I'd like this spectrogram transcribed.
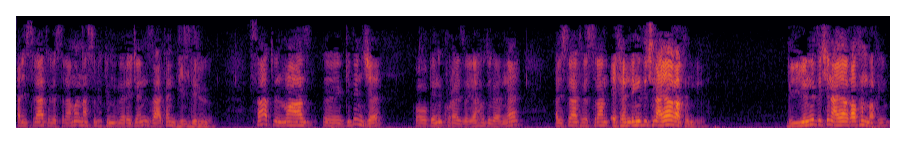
aleyhissalatü vesselama nasıl hüküm vereceğini zaten bildiriyor. Sa'd bin Muaz e, gidince o Beni Kurayza Yahudilerine Aleyhisselatü Vesselam Efendiniz için ayağa kalkın diyor. Büyüğünüz için ayağa kalkın bakayım.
